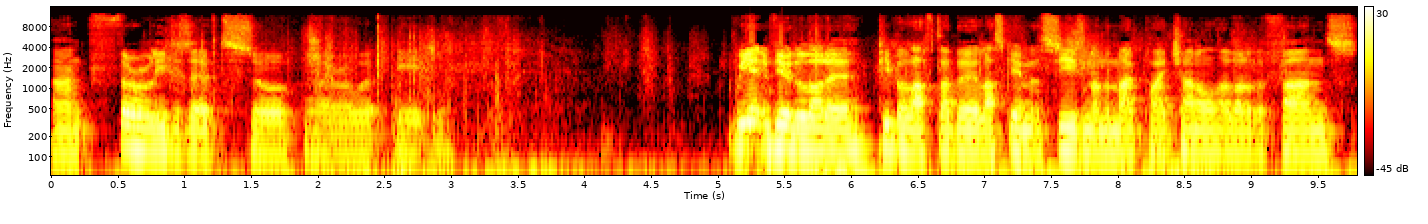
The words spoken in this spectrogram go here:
and thoroughly deserved so. Where are we? 80. We interviewed a lot of people after the last game of the season on the Magpie channel, a lot of the fans,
